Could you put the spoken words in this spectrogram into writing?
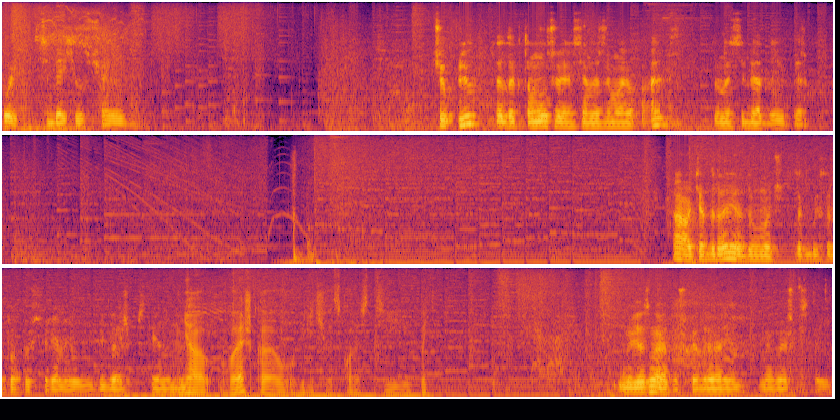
Ой, себя хил случайно. Чё плюс, тогда к тому же, если я нажимаю Alt, то на себя даю перк. А, у тебя адреналин, думаю, что ты так быстро топаешь все время, убегаешь постоянно. У меня вэшка увеличивает скорость и... Ну, я знаю, потому что адреналин на вышке стоит.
